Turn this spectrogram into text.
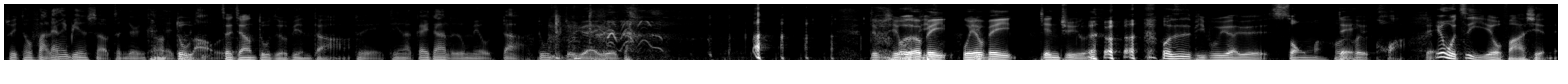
所以头发量一变少，整个人看啊起来就老了。再加上肚子又变大，对，天啊，该大的都没有大，肚子就越来越大。对不起，我又被我又被检举了。或者是皮肤越来越松嘛，会不会垮。因为我自己也有发现呢、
